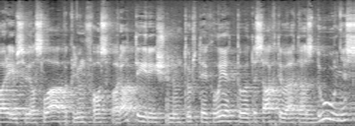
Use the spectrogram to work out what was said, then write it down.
barības vielas lāpekļu un fosforu attīrīšana, un tur tiek lietotas aktivētās dūņas,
